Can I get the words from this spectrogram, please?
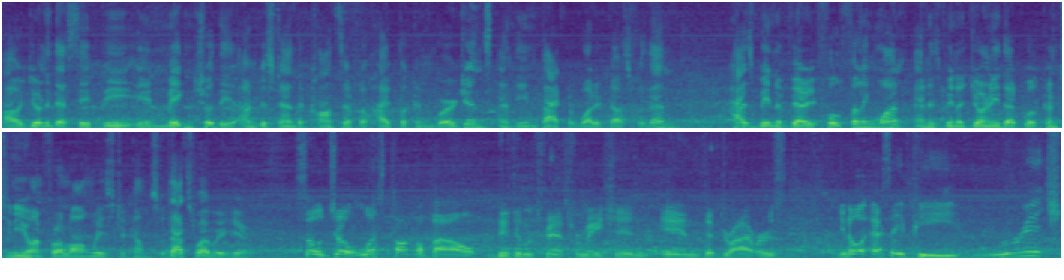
our journey with SAP in making sure they understand the concept of hyperconvergence and the impact of what it does for them has been a very fulfilling one and has been a journey that will continue on for a long ways to come. So that's why we're here. So Joe, let's talk about digital transformation and the drivers. You know, SAP, rich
